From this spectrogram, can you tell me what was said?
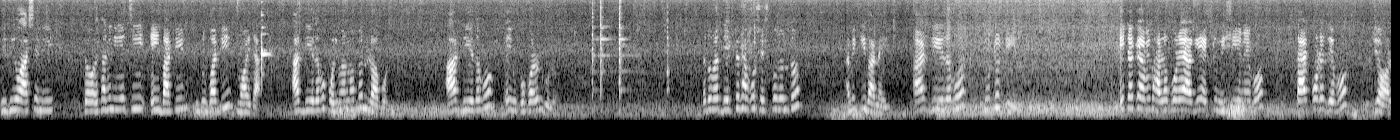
ভিডিও আসেনি। তো এখানে নিয়েছি এই বাটির, দু বাটি ময়দা। আর দিয়ে দেবো পরিমাণ মতন লবণ। আর দিয়ে দেবো এই উপকরণগুলো। তো তোমরা দেখতে থাকো শেষ পর্যন্ত। আমি কি বানাই? আর দিয়ে দেবো দুটো ডিম। এটাকে আমি ভালো করে আগে একটু মিশিয়ে নেব। তারপরে দেব জল।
